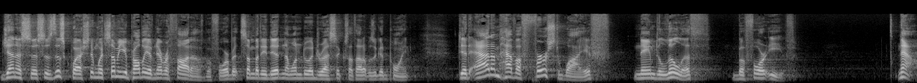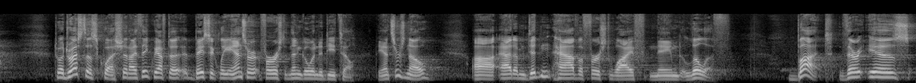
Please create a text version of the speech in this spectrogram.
Genesis is this question, which some of you probably have never thought of before, but somebody did, and I wanted to address it because I thought it was a good point. Did Adam have a first wife named Lilith before Eve. Now, to address this question, I think we have to basically answer it first and then go into detail. The answer is no. Uh, Adam didn't have a first wife named Lilith. But there is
